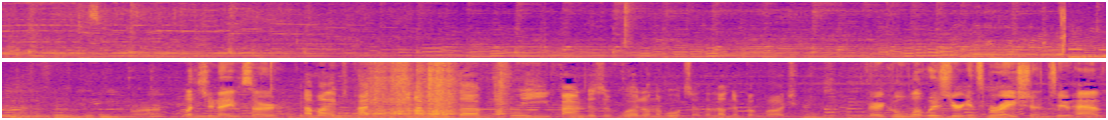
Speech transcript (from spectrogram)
What's your name, sir? Uh, my name's Paddy, and I'm one of the three founders of Word on the Water, the London Book Barge. Very cool. What was your inspiration to have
